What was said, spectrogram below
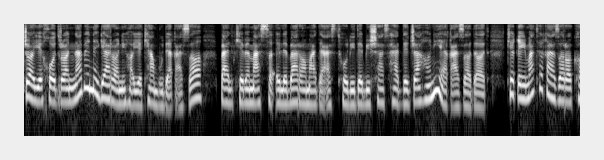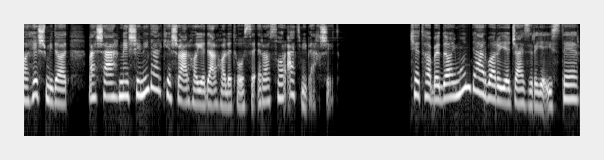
جای خود را نه به نگرانی های کمبود غذا بلکه به مسائل برآمده از تولید بیش از حد جهانی غذا داد که قیمت غذا را کاهش می‌داد و شهرنشینی در کشورهای در حال توسعه را سرعت میبخشید. کتاب دایمون درباره جزیره ایستر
